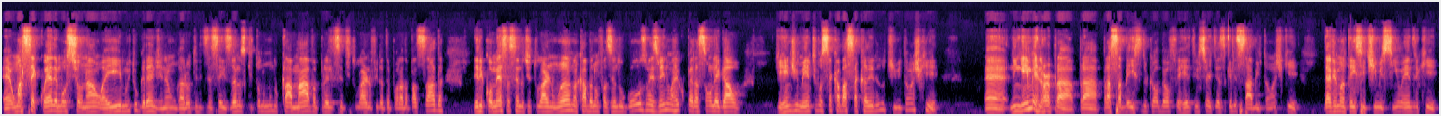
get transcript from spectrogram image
é, uma sequela emocional aí muito grande, né? Um garoto de 16 anos que todo mundo clamava para ele ser titular no fim da temporada passada. Ele começa sendo titular no ano, acaba não fazendo gols, mas vem numa recuperação legal de rendimento e você acaba sacando ele do time. Então acho que é, ninguém melhor para saber isso do que o Abel Ferreira, tenho certeza que ele sabe. Então acho que deve manter esse time sim. O Hendrick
